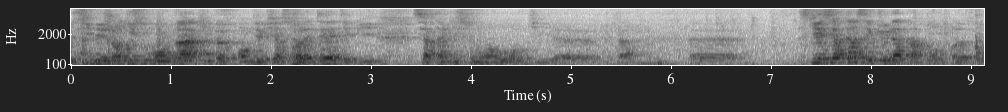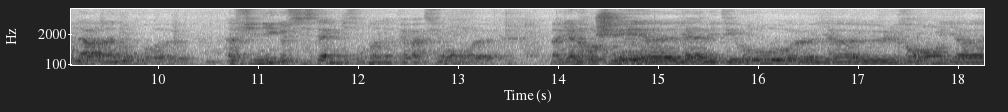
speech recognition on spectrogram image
aussi des gens qui sont en bas, qui peuvent prendre des pierres sur la tête, et puis certains qui sont en haut, qui... Euh, euh, ce qui est certain, c'est que là, par contre, on a un nombre euh, infini de systèmes qui sont en interaction. Il y a le rocher, euh, il y a la météo, euh, il y a euh, le vent, il y a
